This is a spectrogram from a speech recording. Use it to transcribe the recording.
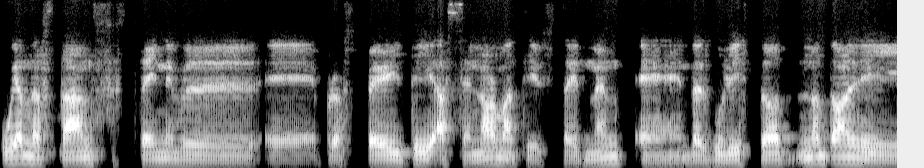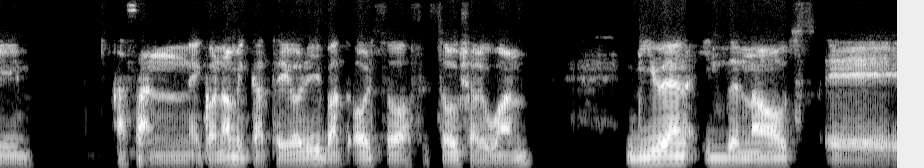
we understand sustainable prosperity as a normative statement that will be thought not only as an economic category, but also as a social one, given it denotes uh,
